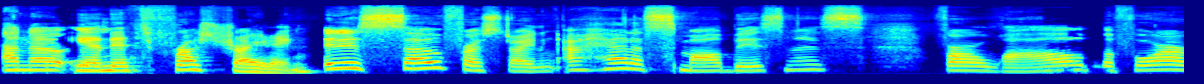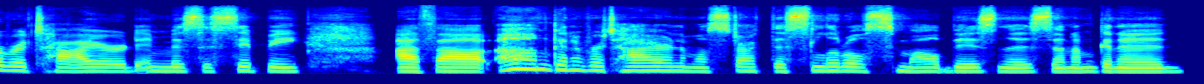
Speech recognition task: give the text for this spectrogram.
I know. And it's frustrating. It is so frustrating. I had a small business for a while before I retired in Mississippi. I thought, oh, I'm going to retire and I'm going to start this little small business and I'm going to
